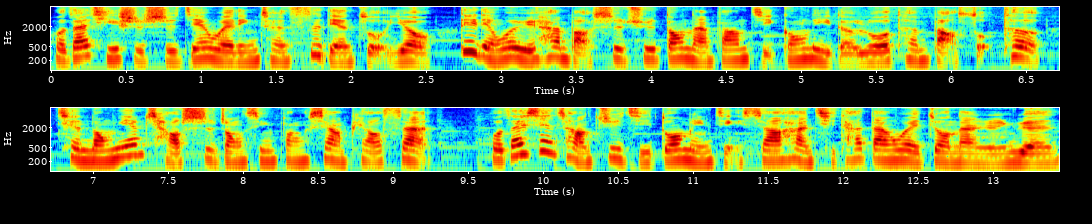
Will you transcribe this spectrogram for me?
火灾起始时间为凌晨四点左右，地点位于汉堡市区东南方几公里的罗滕堡索特，且浓烟朝市中心方向飘散。火灾现场聚集多名警消和其他单位救难人员，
